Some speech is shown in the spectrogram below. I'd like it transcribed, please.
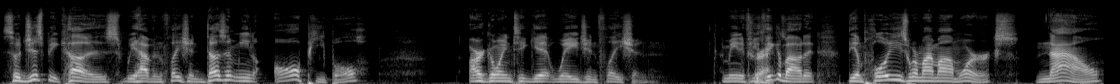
So just because we have inflation doesn't mean all people are going to get wage inflation. I mean, if you think about it, the employees where my mom works now,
